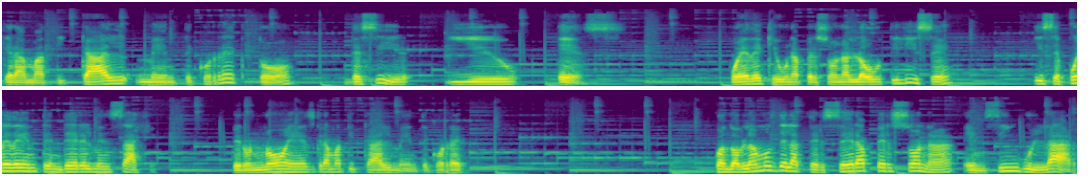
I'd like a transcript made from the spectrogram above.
gramaticalmente correcto decir you is. Puede que una persona lo utilice y se puede entender el mensaje, pero no es gramaticalmente correcto. Cuando hablamos de la tercera persona en singular,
